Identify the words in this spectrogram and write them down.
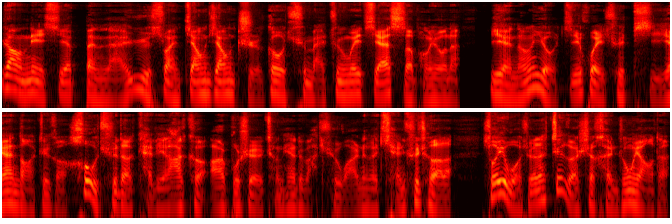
让那些本来预算将将只够去买君威 GS 的朋友呢，也能有机会去体验到这个后驱的凯迪拉克，而不是成天对吧去玩那个前驱车了。所以我觉得这个是很重要的。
